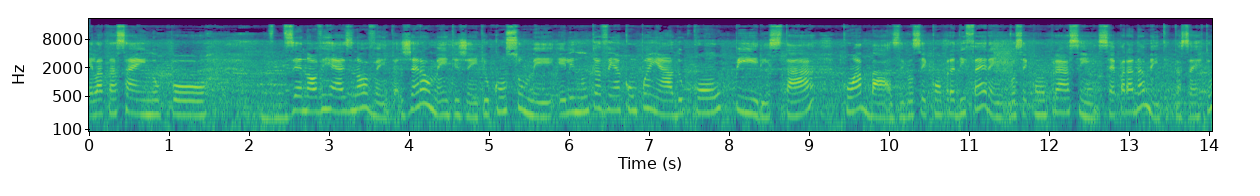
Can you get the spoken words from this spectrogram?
ela tá saindo por R$19,90. Geralmente, gente, o consumir, ele nunca vem acompanhado com o pires, tá? Com a base. Você compra diferente, você compra assim, separadamente, tá certo?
